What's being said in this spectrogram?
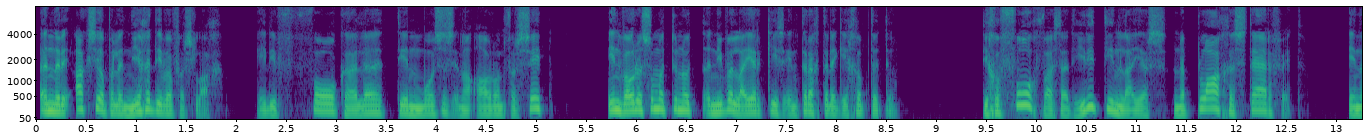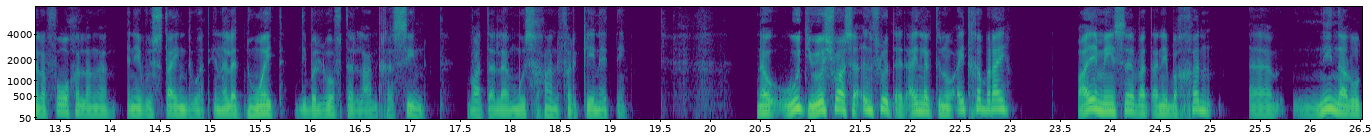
In reaksie op hulle negatiewe verslag het die volk hulle teen Moses en Aaron verset en wou hulle sommer toe 'n nuwe leier kies en terugtrek Egipte toe. Die gevolg was dat hierdie 10 leiers in 'n plaag gesterf het en hulle volgelinge in die woestyn dood en hulle het nooit die beloofde land gesien wat hulle moes gaan verken het nie. Nou hoe het Joshua se invloed uiteindelik toe nou uitgebrei? Baie mense wat aan die begin ehm uh, nie na doel,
